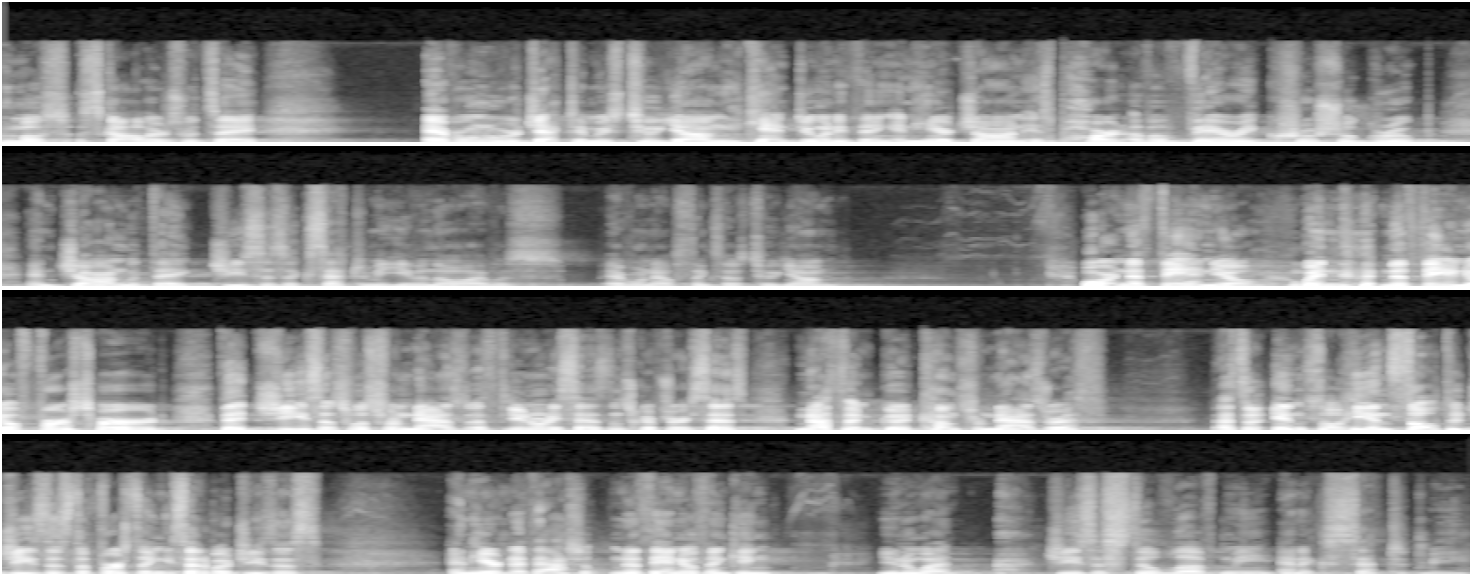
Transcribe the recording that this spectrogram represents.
most scholars would say, everyone will reject him. He's too young, he can't do anything. And here, John is part of a very crucial group. And John would say, Jesus accepted me, even though I was, everyone else thinks I was too young. Or Nathaniel, when Nathaniel first heard that Jesus was from Nazareth, do you know what he says in Scripture? He says, Nothing good comes from Nazareth. That's an insult. He insulted Jesus, the first thing he said about Jesus. And here Nathaniel thinking, You know what? Jesus still loved me and accepted me,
